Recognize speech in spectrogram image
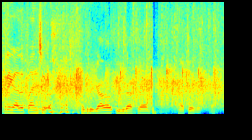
Obrigada, Pancho. Obrigado e graças a todos.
